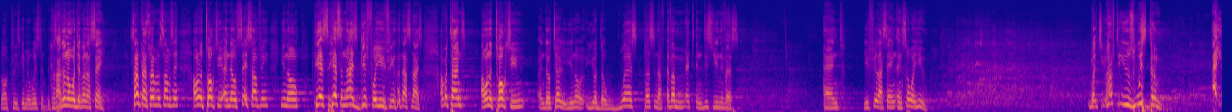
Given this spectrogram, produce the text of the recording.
Lord, please give me wisdom because I don't know what you're going to say. Sometimes when someone say, I want to talk to you, and they'll say something, you know, here's, here's a nice gift for you. If you that's nice. Other times, I want to talk to you, and they'll tell you, you know, you're the worst person I've ever met in this universe. And you feel like saying, and so are you. but you have to use wisdom. I,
